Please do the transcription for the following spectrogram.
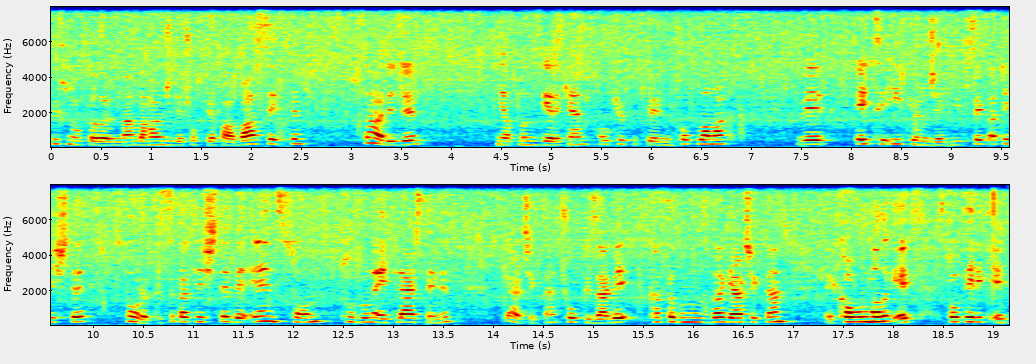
püf noktalarından daha önce de çok defa bahsettim. Sadece yapmanız gereken o köpüklerini toplamak ve eti ilk önce yüksek ateşte, sonra kısık ateşte ve en son tuzunu eklerseniz gerçekten çok güzel ve kasabınızda gerçekten e, kavurmalık et, sotelik et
